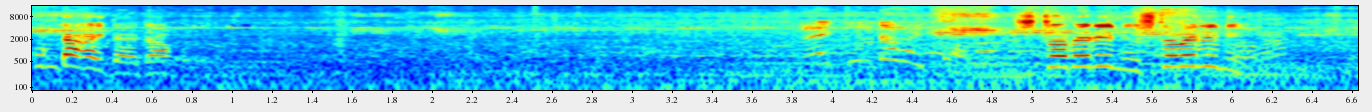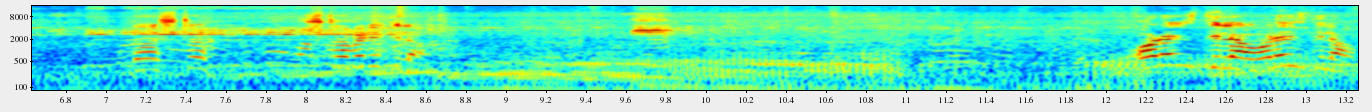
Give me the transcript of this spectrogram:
কোনটা খাইতা যাও স্ট্রবেরি নি স্ট্রবেরি নি। দশ স্ট্রবেরি দিলাম অরেঞ্জ দিলাম অরেঞ্জ দিলাম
